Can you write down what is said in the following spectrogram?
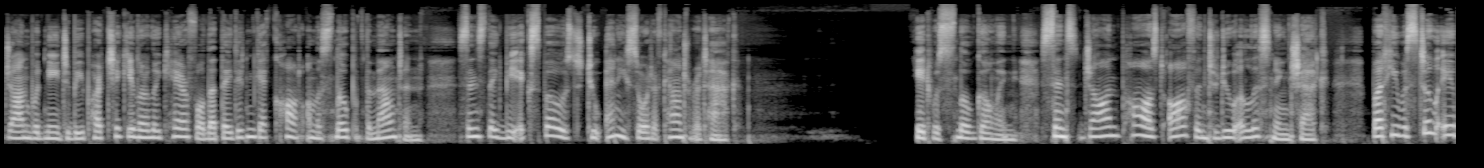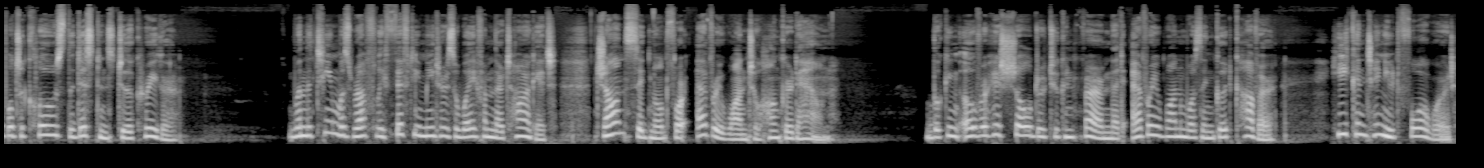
John would need to be particularly careful that they didn't get caught on the slope of the mountain, since they'd be exposed to any sort of counterattack. It was slow going, since John paused often to do a listening check, but he was still able to close the distance to the Krieger. When the team was roughly 50 meters away from their target, John signaled for everyone to hunker down. Looking over his shoulder to confirm that everyone was in good cover, he continued forward,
